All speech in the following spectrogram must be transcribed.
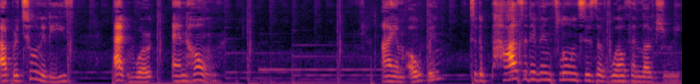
opportunities at work and home. I am open to the positive influences of wealth and luxury.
